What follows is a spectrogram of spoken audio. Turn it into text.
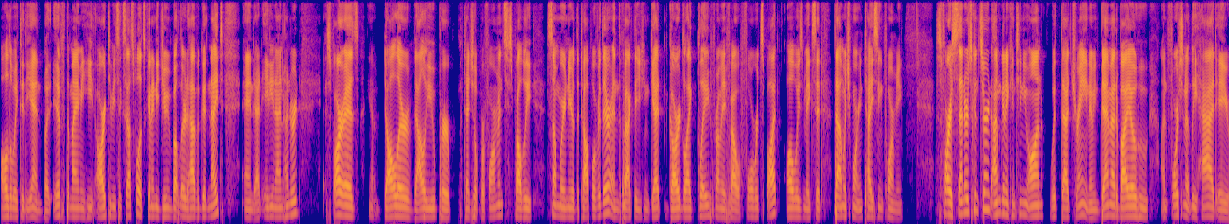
all the way to the end. But if the Miami Heat are to be successful, it's going to need Jimmy Butler to have a good night. And at 8,900, as far as you know dollar value per potential performance, he's probably somewhere near the top over there. And the fact that you can get guard-like play from a foul forward spot always makes it that much more enticing for me. As far as center is concerned, I'm going to continue on with that train. I mean, Bam Adebayo, who unfortunately had a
